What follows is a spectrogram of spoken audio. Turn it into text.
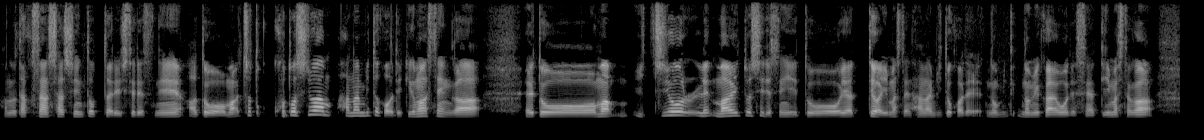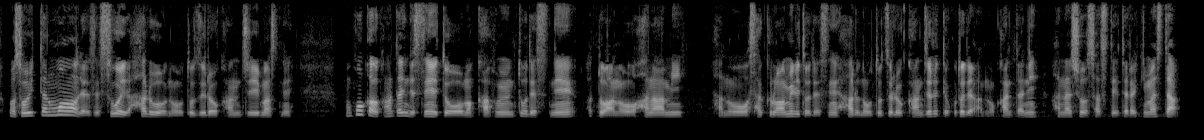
あのたくさん写真撮ったりして、ですねあと、まあ、ちょっと今年は花見とかはできませんが、えっとまあ、一応、毎年ですね、えっと、やってはいましたね、花見とかで飲み飲み会をですねやっていましたが、まあ、そういったものはですねすごい春の訪れを感じますね。今回は簡単にですね、えっとまあ、花粉とですねあとあの花見あの桜を見るとですね春の訪れを感じるということであの簡単に話をさせていただきました。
